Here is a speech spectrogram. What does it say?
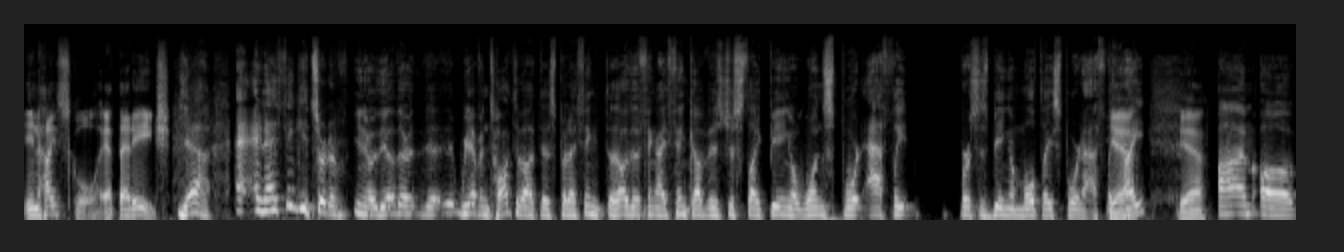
in high school at that age. Yeah, and I think it's sort of you know the other the, we haven't talked about this, but I think the other thing I think of is just like being a one sport athlete versus being a multi sport athlete, yeah. right? Yeah, I'm a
